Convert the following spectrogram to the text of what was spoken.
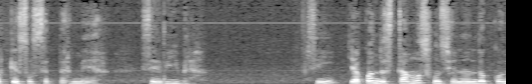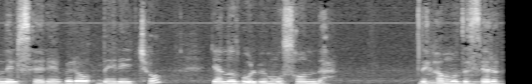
porque eso se permea, se vibra. ¿Sí? Ya cuando estamos funcionando con el cerebro derecho, ya nos volvemos onda. Dejamos de ser mm.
